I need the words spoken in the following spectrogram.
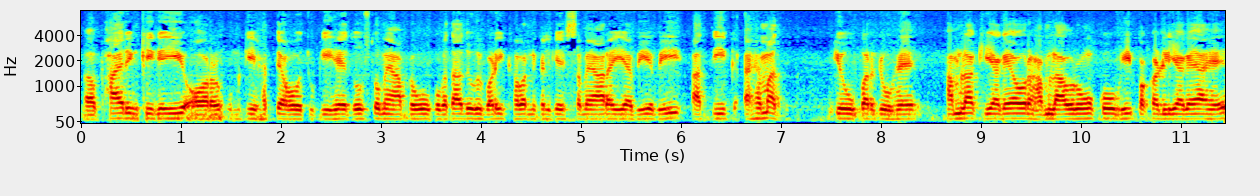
फायरिंग की गई और उनकी हत्या हो चुकी है। दोस्तों, मैं आप लोगों को बता दूँ कि बड़ी खबर निकल के इस समय आ रही है। अभी अभी अतीक अहमद के ऊपर जो है हमला किया गया और हमलावरों को भी पकड़ लिया गया है।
